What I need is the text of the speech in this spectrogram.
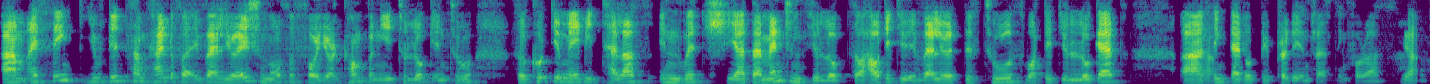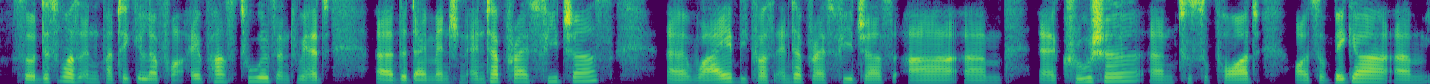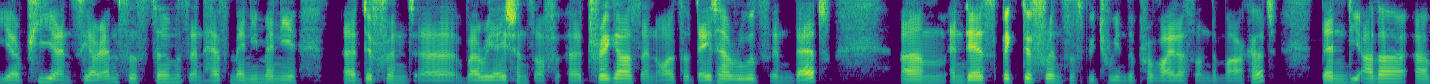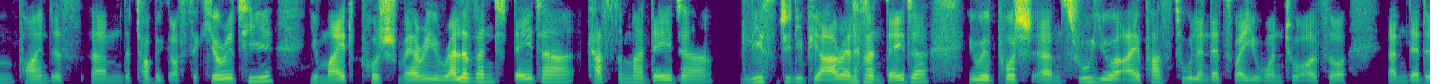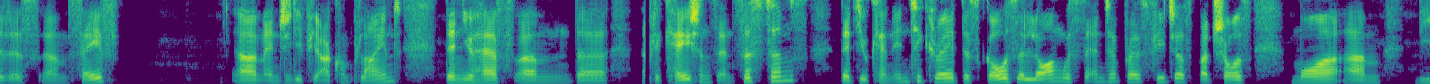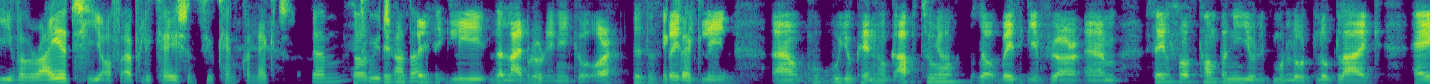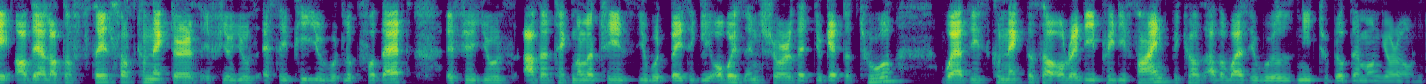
Um, I think you did some kind of an evaluation also for your company to look into. So, could you maybe tell us in which yeah, dimensions you looked? So, how did you evaluate these tools? What did you look at? I yeah. think that would be pretty interesting for us. Yeah. So this was in particular for iPaaS tools, and we had uh, the dimension enterprise features. Uh, why? Because enterprise features are um, uh, crucial um, to support also bigger um, ERP and CRM systems and have many, many uh, different uh, variations of uh, triggers and also data routes in that. Um, and there's big differences between the providers on the market. Then the other um, point is um, the topic of security. You might push very relevant data, customer data, at least GDPR relevant data. You will push um, through your iPaaS tool, and that's why you want to also um, that it is um, safe um, and GDPR compliant. Then you have um, the applications and systems that you can integrate. This goes along with the enterprise features, but shows more um, the variety of applications you can connect um, so to each this other. is basically the library, Nico, or this is basically exactly. Uh, who, who, you can hook up to. Yeah. So basically, if you're a um, Salesforce company, you would look like hey, are there a lot of Salesforce connectors? If you use SAP, you would look for that. If you use other technologies, you would basically always ensure that you get a tool where these connectors are already predefined because otherwise you will need to build them on your own.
